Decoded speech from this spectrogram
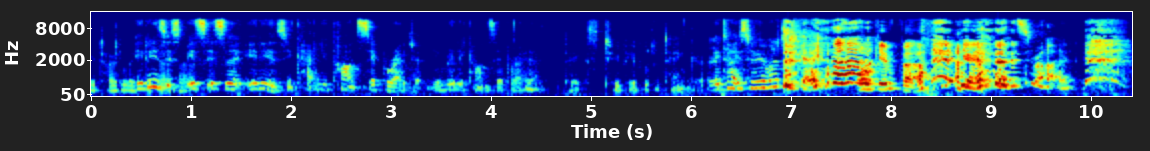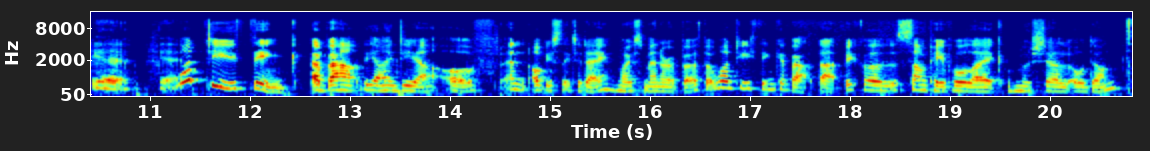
We totally. it is It's, it's, it's a it is you can't you can't separate it you really can't separate it takes two people to tango. it takes two people to take or give birth. yeah that's right yeah yeah What do you think about the idea of, and obviously today most men are at birth, but what do you think about that? Because some people like Michel Odent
